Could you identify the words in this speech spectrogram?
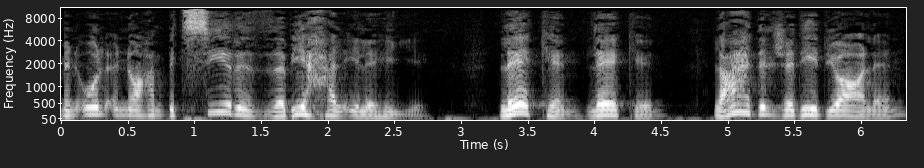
بنقول إنه عم بتصير الذبيحة الإلهية. لكن لكن العهد الجديد يعلن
